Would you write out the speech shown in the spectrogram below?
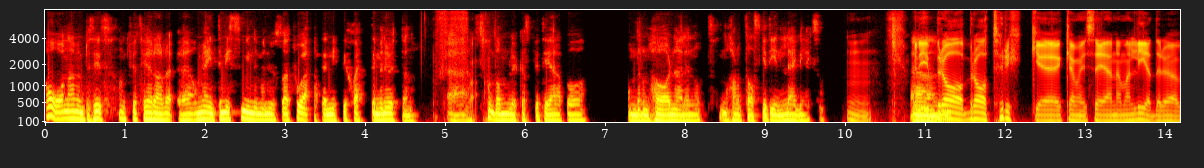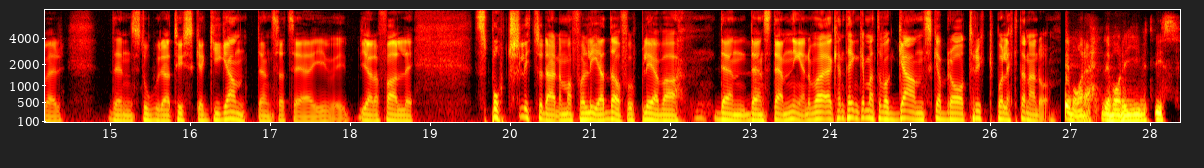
Ja, nej men precis. De kvitterar, eh, om jag inte missminner mig nu så jag tror jag att det är 96 minuten eh, som de lyckas kvittera på. Om det är någon hörna eller något, något halvtaskigt inlägg liksom. Mm. Men det är bra, bra tryck eh, kan man ju säga när man leder över den stora tyska giganten så att säga. I, i alla fall sportsligt sådär när man får leda och få uppleva den, den stämningen. Var, jag kan tänka mig att det var ganska bra tryck på läktarna då. Det var det. Det var det givetvis.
